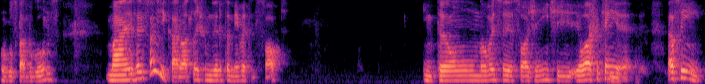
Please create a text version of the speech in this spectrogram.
o Gustavo Gomes. Mas é isso aí, cara. O Atlético Mineiro também vai ter desfalque. Então não vai ser só a gente. Eu acho que é, assim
